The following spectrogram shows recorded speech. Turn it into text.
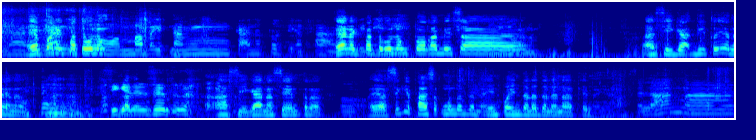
Ayan. Ayan po, Yan nagpatulong. ito, Mabait namin kaano to, si Ata. Ayan, nagpatulong po kami sa... Ah, siga dito yan, ano? Sige na sa sentro. Ah, siga ng sentro. Ayan, sige, pasok mo na doon. Ayun po yung dala-dala natin. Ayan. Salamat.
